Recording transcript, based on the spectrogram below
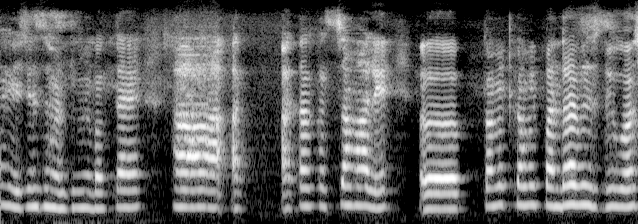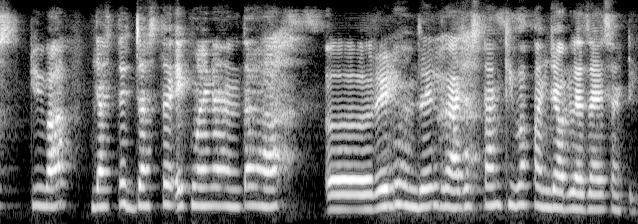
हे जे झाड तुम्ही बघताय हा आता कच्चा माल आहे. कमीत कमी पंधरा वीस दिवस किंवा जास्तीत जास्त एक महिन्यानंतर हा रेडी होऊन जाईल राजस्थान किंवा पंजाबला जायसाठी.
